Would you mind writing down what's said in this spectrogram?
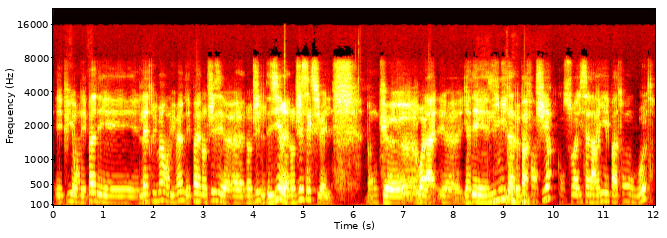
Et puis on n'est pas des. L'être humain en lui-même n'est pas un objet, un objet de désir et un objet sexuel. Donc voilà, il y a des limites à ne pas franchir, qu'on soit salarié, patron ou autre.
